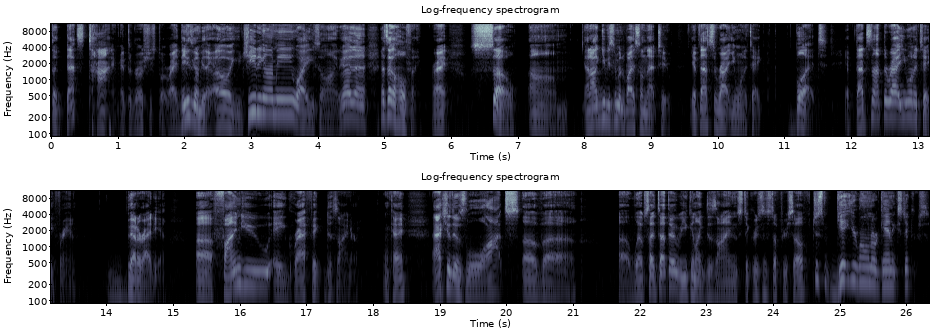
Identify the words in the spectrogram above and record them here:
like that's time at the grocery store, right? Then he's gonna be like, "Oh, are you cheating on me? Why are you so long?" That's like a whole thing, right? So, um, and I'll give you some advice on that too if that's the route you want to take. But if that's not the route you want to take, Fran, better idea. Uh, find you a graphic designer. Okay. Actually, there's lots of uh, uh, websites out there where you can like design stickers and stuff yourself. Just get your own organic stickers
